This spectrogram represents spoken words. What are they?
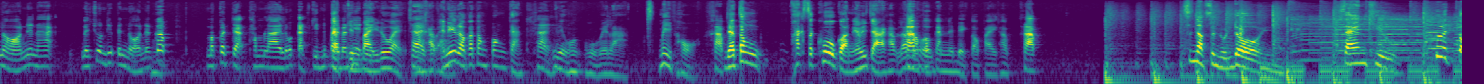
หนอนเนี่ยนะฮะในช่วงที่เป็นหนอนเนี่ยก็ มันก็จะทำลายหรือว่ากัดกินใบกัดมันกินเทศใบอีกด้วยใช่นะครับผมอันนี้เราก็ต้องป้องกันใช่นี่โอ้โหเวลาไม่พอครับเดี๋ยวต้องพักสักครู่ก่อนครับพี่จ๋าครับ แล้วครับมาพบผมกันในเบรกต่อไปครับครับ สนับสนุนโดยแซงคิวพืชโต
